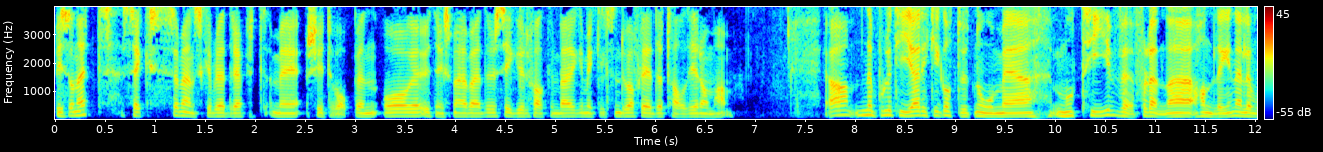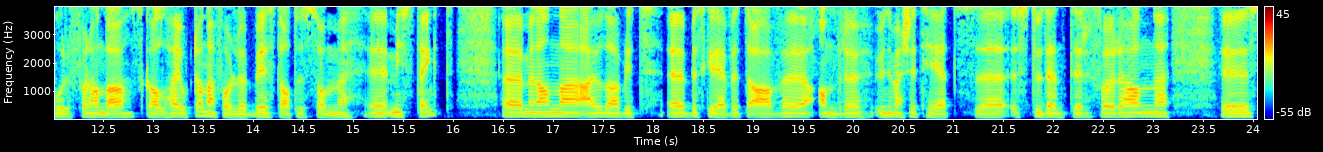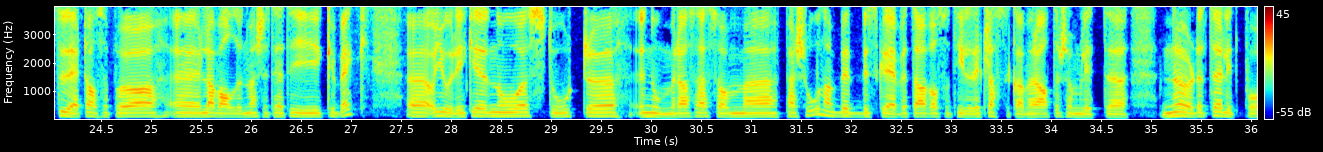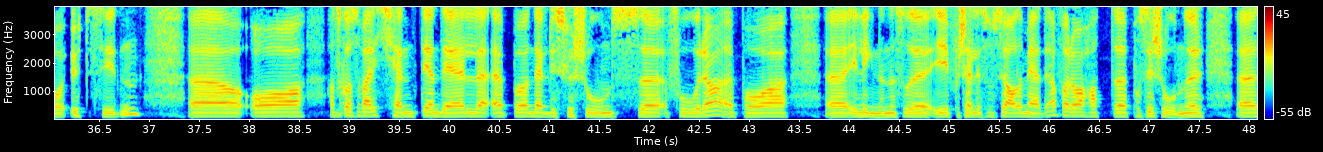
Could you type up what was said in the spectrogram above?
Bisonett. Seks mennesker ble drept med skytevåpen. Og utenriksmedarbeider Sigurd Falkenberg Mikkelsen, du har flere detaljer om ham. Ja, Politiet har ikke gått ut noe med motiv for denne handlingen, eller hvorfor han da skal ha gjort det. Han er foreløpig status som eh, mistenkt. Eh, men han er jo da blitt eh, beskrevet av andre universitetsstudenter. For han studerte altså på Laval-universitetet i Quebec, og gjorde ikke noe stort nummer av seg som person. Han ble beskrevet av også tidligere klassekamerater som litt nerdete, litt på utsiden. Eh, og han skal også være kjent en del, eh, på en del diskusjonsfora eh, på, i, lignende, i forskjellige sosiale medier for å ha hatt posisjoner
